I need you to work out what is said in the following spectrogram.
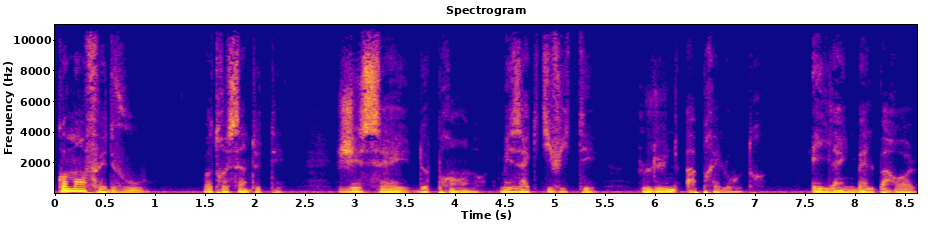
Comment faites-vous votre sainteté? J'essaye de prendre mes activités l'une après l'autre. Et il a une belle parole.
